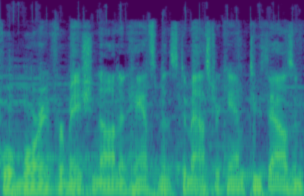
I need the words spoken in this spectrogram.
For more information on enhancements to Mastercam 2000,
